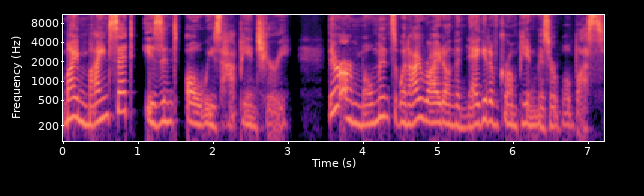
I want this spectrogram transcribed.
My mindset isn't always happy and cheery. There are moments when I ride on the negative, grumpy, and miserable bus,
